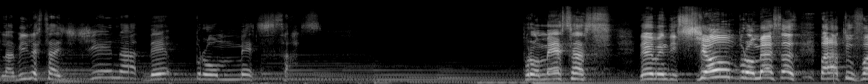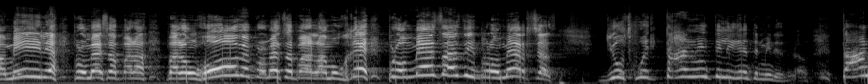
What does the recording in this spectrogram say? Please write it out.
La, Biblia está llena de promesas. Promesas de bendición, promesas para tu familia, promesas para, para un joven, promesas para la mujer, promesas y promesas. Dios fue tan inteligente, tan,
